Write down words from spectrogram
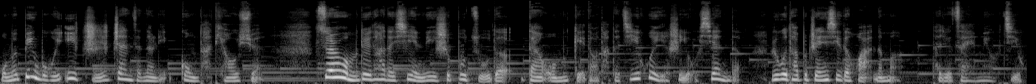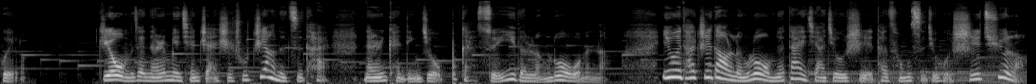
我们并不会一直站在那里供他挑选。虽然我们对他的吸引力是不足的，但我们给到他的机会也是有限的。如果他不珍惜的话，那么他就再也没有机会了。只有我们在男人面前展示出这样的姿态，男人肯定就不敢随意的冷落我们了，因为他知道冷落我们的代价就是他从此就会失去了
